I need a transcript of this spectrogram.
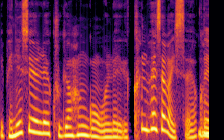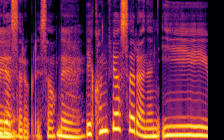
이 베네수엘라 국영 항공 원래 큰 회사가 있어요. 네. 컨비아사라 그래서 네. 이 컨비아사라는 이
